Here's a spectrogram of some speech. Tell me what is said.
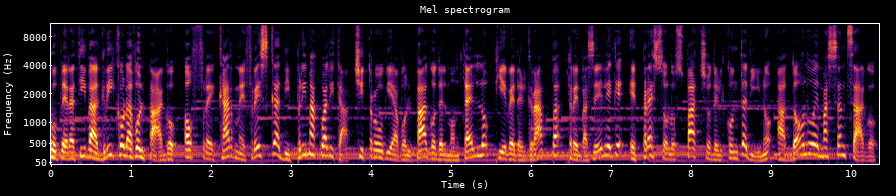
Cooperativa Agricola Volpago offre carne fresca di prima qualità. Ci trovi a Volpago del Montello, Pieve del Grappa, Tre Baseleghe e presso lo spaccio del contadino a Dolo e Massanzago.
